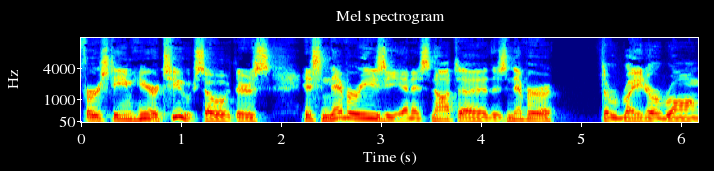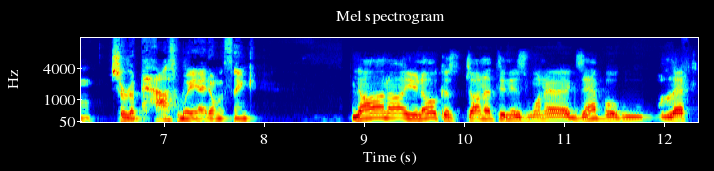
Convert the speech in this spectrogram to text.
first team here too. So there's it's never easy, and it's not uh, there's never the right or wrong sort of pathway. I don't think. No, no, you know, because Jonathan is one uh, example who left,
